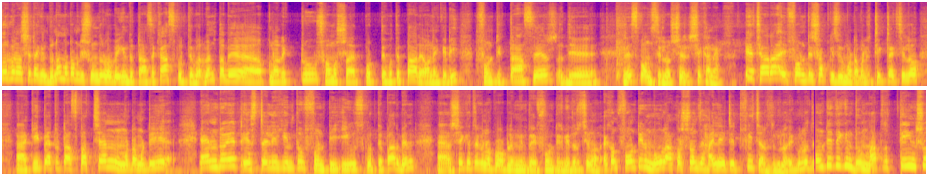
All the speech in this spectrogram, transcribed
করবে না, সেটা কিন্তু না, মোটামুটি সুন্দরভাবে কিন্তু টাচে কাজ করতে পারবেন। তবে আপনার একটু সমস্যায় পড়তে হতে পারে অনেকেরই। ফোনটি টাচের যে রেসপন্স ছিল সেখানে। এছাড়া এই ফোনটি সব কিছু মোটামুটি ঠিকঠাক ছিল। কিপ্যাডও টাচ পাচ্ছেন, মোটামুটি অ্যান্ড্রয়েড স্টাইলই কিন্তু ফোনটি ইউজ করতে পারবেন। সেক্ষেত্রে কোনো প্রবলেম কিন্তু এই ফোনটির ভিতরে ছিল না। এখন ফোনটির মূল আকর্ষণ যে হাইলাইটেড ফিচার্সগুলো এগুলো ফোনটিতে কিন্তু মাত্র তিনশো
